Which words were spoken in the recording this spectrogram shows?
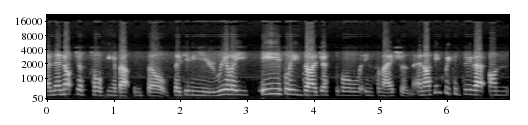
And they're not just talking about themselves. They're giving you really easily digestible information. And I think we could do that on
